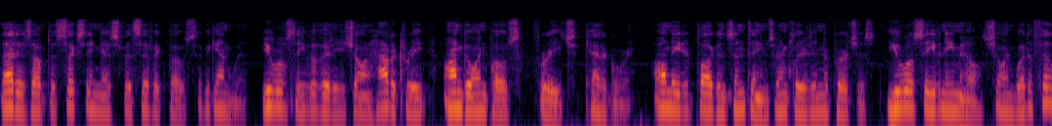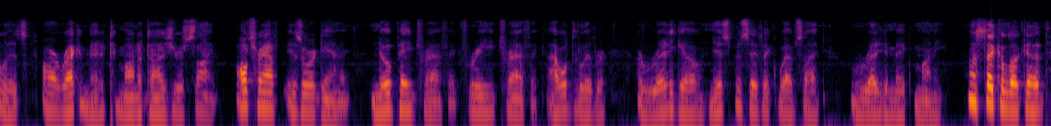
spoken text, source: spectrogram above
That is up to 60 niche specific posts to begin with. You will receive a video showing how to create ongoing posts for each category. All needed plugins and themes are included in the purchase. You will receive an email showing what affiliates are recommended to monetize your site. All traffic is organic. No paid traffic, free traffic. I will deliver a ready to go, niche specific website ready to make money. Let's take a look at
